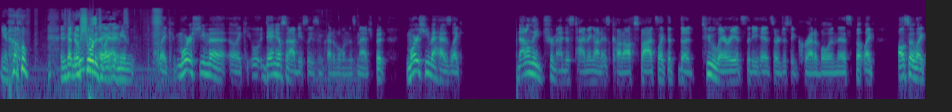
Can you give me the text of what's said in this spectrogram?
you know. and he's got Can no shortage of ideas. I mean, like Morishima, like Danielson obviously is incredible in this match, but Morishima has like not only tremendous timing on his cutoff spots, like the the two lariats that he hits are just incredible in this, but like also like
